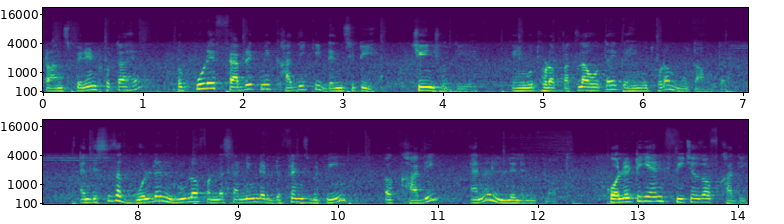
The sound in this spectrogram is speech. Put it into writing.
ट्रांसपेरेंट होता है तो पूरे फैब्रिक में खादी की डेंसिटी चेंज होती है। कहीं वो थोड़ा पतला होता है, कहीं वो थोड़ा मोटा होता है। And this is a golden rule of understanding the difference between a khadi and a linen cloth quality and features of khadi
